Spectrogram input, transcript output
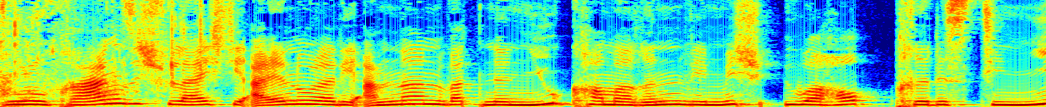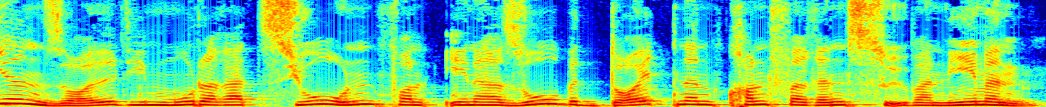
So, nun fragen sich vielleicht die einen oder die anderen, was eine Newcomerin wie mich überhaupt prädestinieren soll, die Moderation von einer so bedeutenden Konferenz zu übernehmen.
